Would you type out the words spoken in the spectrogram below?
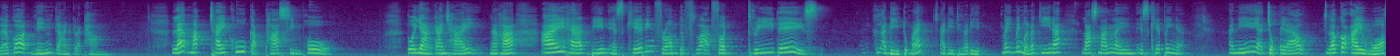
แล้วก็เน้นการกระทำและมักใช้คู่กับ past simple ตัวอย่างการใช้นะคะ I had been escaping from the flood for three days คืออดีตถูกไหม อดีตถึงอดีต ไม่ไม่เหมือนเมื่อกี้นะ last month อะไร escaping อะ อันนี้เนี่ยจบไปแล้ว แล้วก็ I was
